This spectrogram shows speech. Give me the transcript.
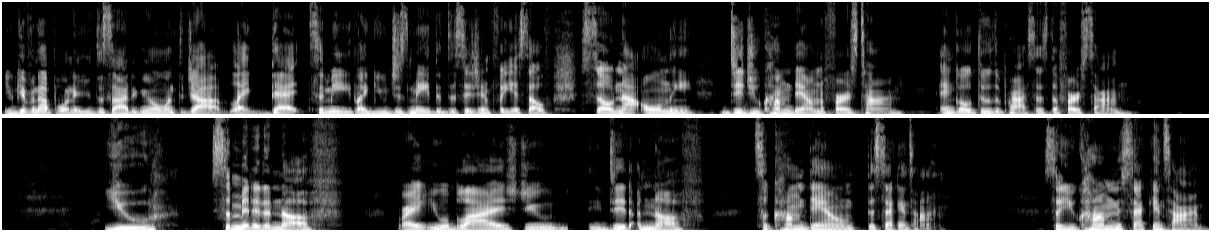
You giving up on it. You decided you don't want the job. Like that to me, like you just made the decision for yourself. So not only did you come down the first time and go through the process the first time, you submitted enough, right? You obliged, you, you did enough to come down the second time. So you come the second time,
